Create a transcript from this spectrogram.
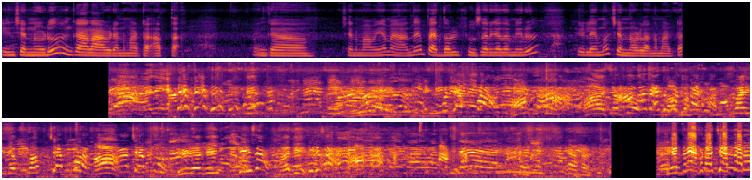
ఈయన చిన్నోడు ఇంకా అలా ఆవిడ అనమాట అత్త. ఇంకా చిన్న మామయ్య అదే పెద్దోళ్ళు చూసారు కదా మీరు వీళ్ళేమో చిన్నోళ్ళు అనమాట చెప్పుకో చెప్పు ఆ, చెప్పు. వీడేది? తీసా. అది. ఇద్దరు ఎక్కడ వచ్చేస్తారు?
